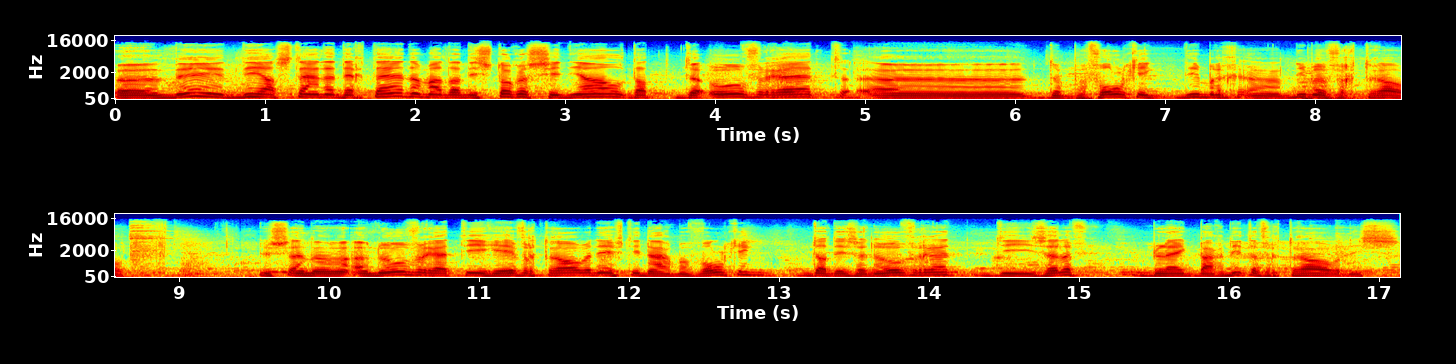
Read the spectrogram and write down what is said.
Uh, nee, niet als het einde der tijden, maar dat is toch een signaal dat de overheid uh, de bevolking niet meer, niet meer vertrouwt. Dus een, een, overheid die geen vertrouwen heeft in haar bevolking, dat is een overheid die zelf blijkbaar niet te vertrouwen is.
